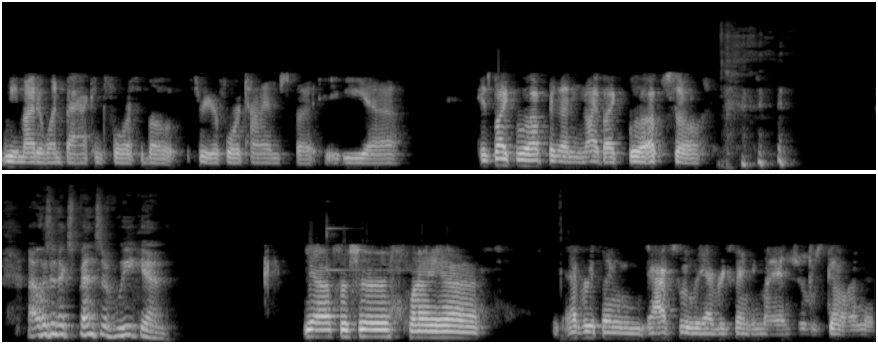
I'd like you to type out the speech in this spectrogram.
we might have went back and forth about three or four times, but he uh, his bike blew up and then my bike blew up. So that was an expensive weekend. Yeah, for sure. My uh, everything, absolutely everything in my engine was gone, and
